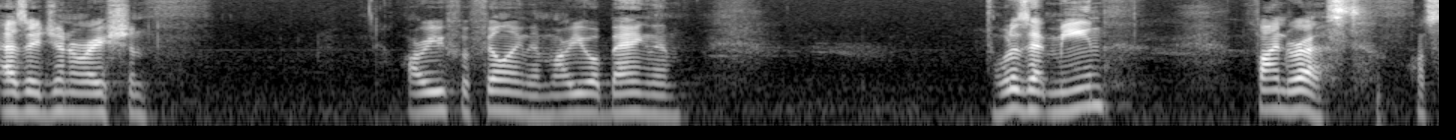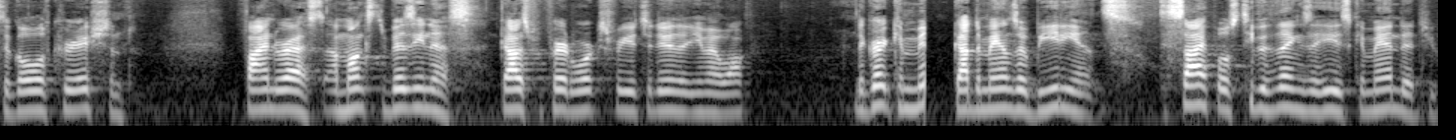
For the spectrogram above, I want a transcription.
as a generation? Are you fulfilling them? Are you obeying them? What does that mean? Find rest. What's the goal of creation? Find rest. Amongst busyness, God has prepared works for you to do that you may walk. The Great Commission, God demands obedience. Disciples, teach the things that He has commanded you.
